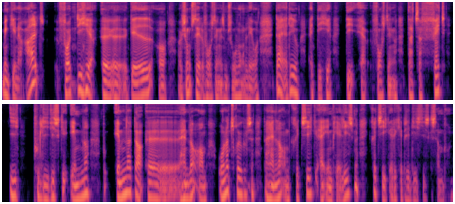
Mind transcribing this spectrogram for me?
Men generelt for de her øh, øh gade- og aktionsteaterforestillinger, som Solvogn laver, der er det jo, at det her, det er forestillinger, der tager fat i politiske emner. Emner, der øh, handler om undertrykkelse, der handler om kritik af imperialisme, kritik af det kapitalistiske samfund.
